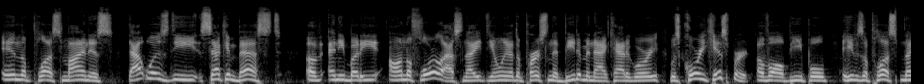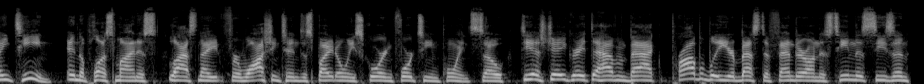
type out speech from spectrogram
in the plus minus. That was the second best of anybody on the floor last night. The only other person that beat him in that category was Corey Kispert, of all people. He was a plus 19 in the plus minus last night for Washington, despite only scoring 14 points. So, DSJ, great to have him back. Probably your best defender on this team this season.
